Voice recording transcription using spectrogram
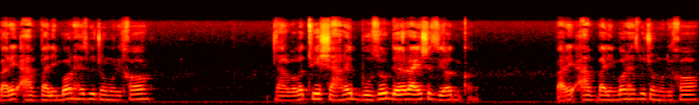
برای اولین بار حزب جمهوری خواه در واقع توی شهرهای بزرگ داره رأیش زیاد می‌کنه. برای اولین بار حزب جمهوری خواه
